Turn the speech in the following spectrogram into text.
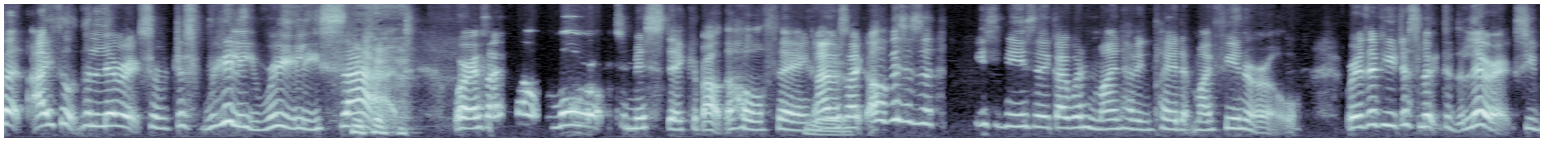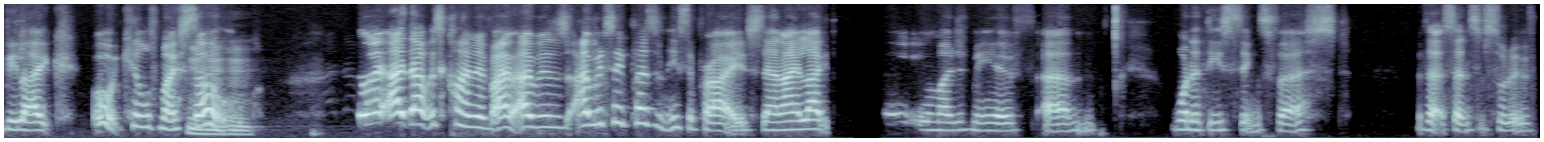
but I thought the lyrics are just really, really sad. Whereas I felt more optimistic about the whole thing. Yeah. I was like, oh, this is a piece of music I wouldn't mind having played at my funeral. Whereas if you just looked at the lyrics, you'd be like, oh, it kills my soul. Mm-hmm. So I, I, that was kind of I, I, was I would say pleasantly surprised, and I liked it reminded me of um, one of these things first with that sense of sort of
